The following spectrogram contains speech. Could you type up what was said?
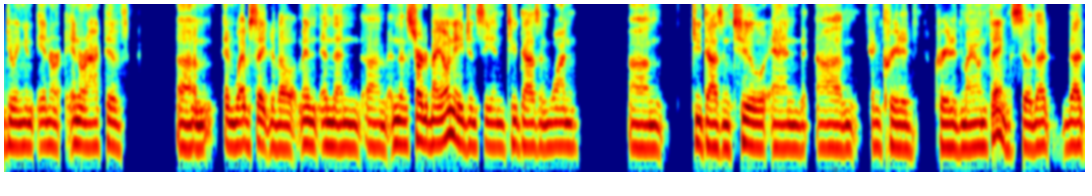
doing an inter, interactive um, and website development, and then um, and then started my own agency in 2001, um, 2002, and um, and created created my own thing. So that that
